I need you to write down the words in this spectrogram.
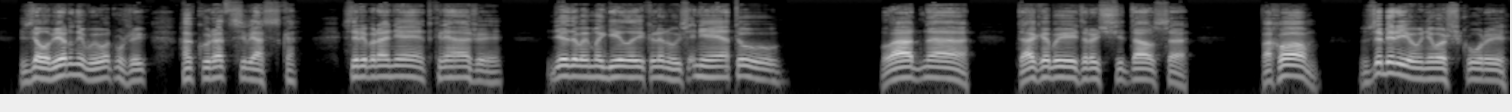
— сделал верный вывод мужик. Аккурат связка. Серебра нет, княже. Дедовой могилой клянусь, нету. Ладно, так и быть, рассчитался. Пахом, забери у него шкуры.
